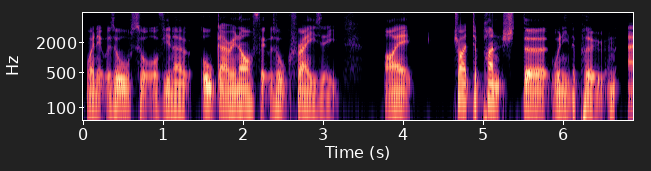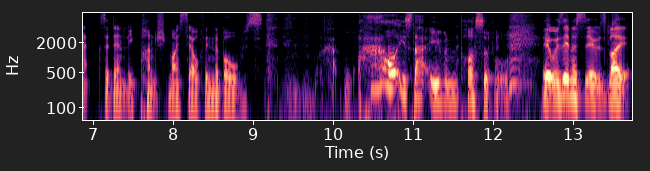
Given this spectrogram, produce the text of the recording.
when it was all sort of, you know, all going off, it was all crazy. I tried to punch the Winnie the Pooh and accidentally punched myself in the balls. How is that even possible? it was in a, it was like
